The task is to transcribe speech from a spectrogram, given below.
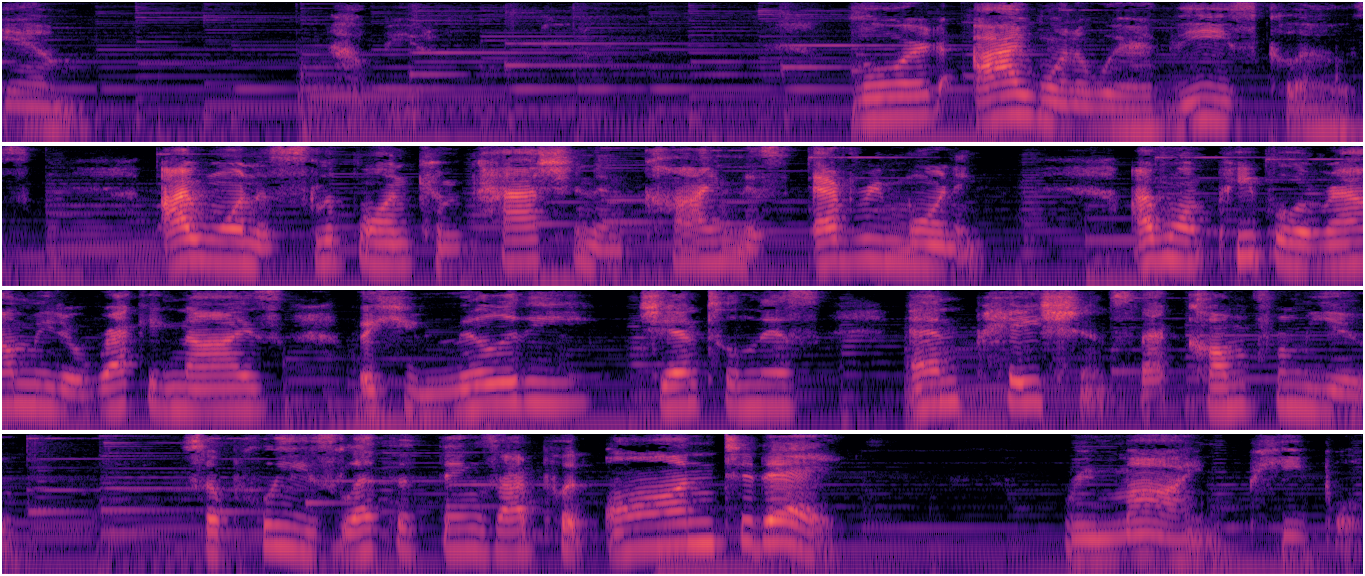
Him. How beautiful. Lord, I want to wear these clothes. I want to slip on compassion and kindness every morning. I want people around me to recognize the humility, gentleness, and patience that come from you. So please let the things I put on today remind people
